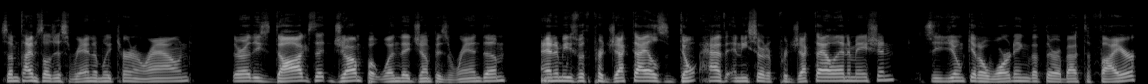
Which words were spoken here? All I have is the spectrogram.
Sometimes they'll just randomly turn around. There are these dogs that jump, but when they jump is random. Enemies with projectiles don't have any sort of projectile animation, so you don't get a warning that they're about to fire.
